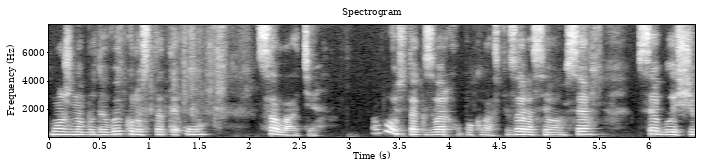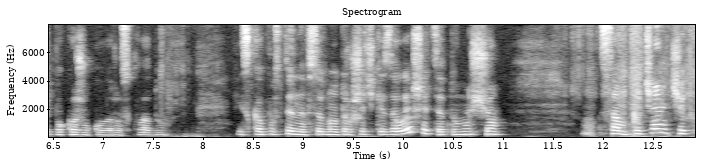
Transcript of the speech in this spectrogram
Можна буде використати у салаті. Або ось так зверху покласти. Зараз я вам все, все ближче покажу, коли розкладу. Із капустини все одно трошечки залишиться, тому що сам качанчик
